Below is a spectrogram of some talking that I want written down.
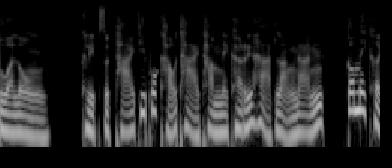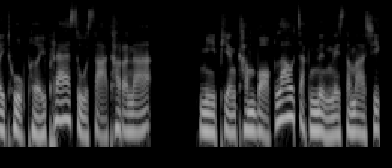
ตัวลง คลิปสุดท้ายที่พวกเขาถ่ายทำในคฤหาสน์หลังนั้น ก็ไม่เคยถูกเผยแพร่สู่สาธารณะ มีเพียงคำบอกเล่าจากหนึ่งในสมาชิก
